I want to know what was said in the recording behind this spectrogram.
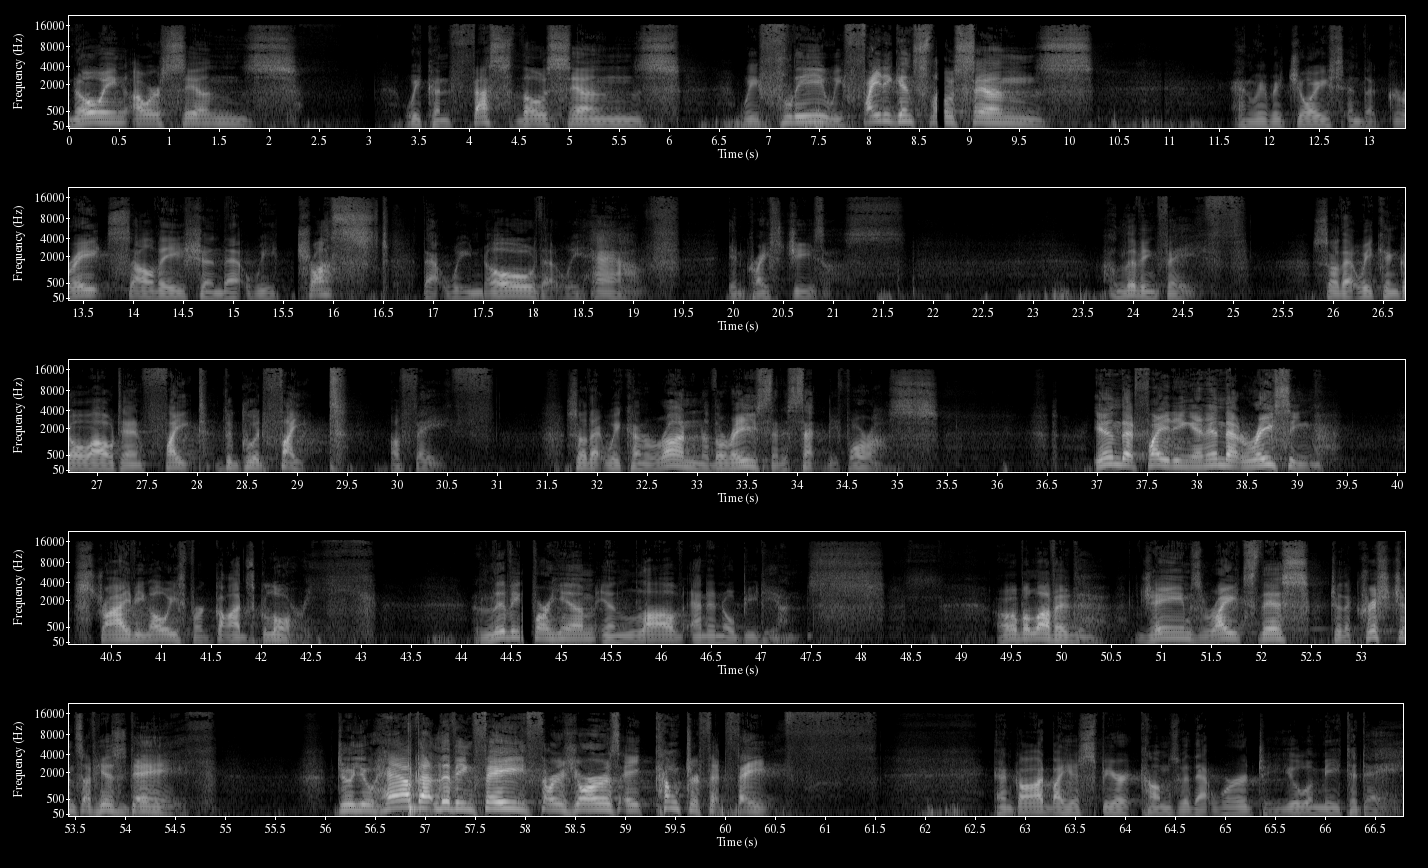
Knowing our sins, we confess those sins, we flee, we fight against those sins, and we rejoice in the great salvation that we trust, that we know that we have in Christ Jesus. A living faith so that we can go out and fight the good fight of faith, so that we can run the race that is set before us. In that fighting and in that racing, striving always for God's glory, living for Him in love and in obedience. Oh, beloved, James writes this to the Christians of his day do you have that living faith, or is yours a counterfeit faith? And God, by His Spirit, comes with that word to you and me today.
